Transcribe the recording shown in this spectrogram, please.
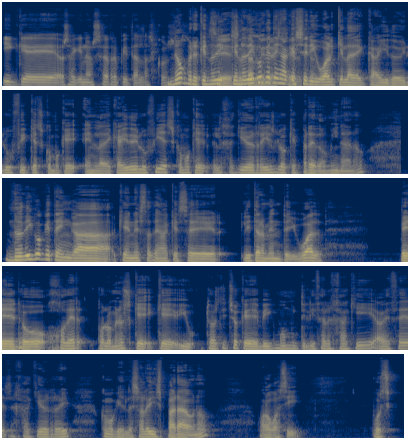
y que, o sea, que no se repitan las cosas. No, pero que no, Sí, di- que eso no digo que tenga que ser igual que la de Kaido y Luffy, que es como que en la de Kaido y Luffy es como que el haki del rey es lo que predomina, ¿no? No digo que tenga que en esta tenga que ser literalmente igual, pero joder, por lo menos que, que- tú has dicho que Big Mom utiliza el haki, a veces el haki del rey como que le sale disparado, ¿no? O algo así. Pues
